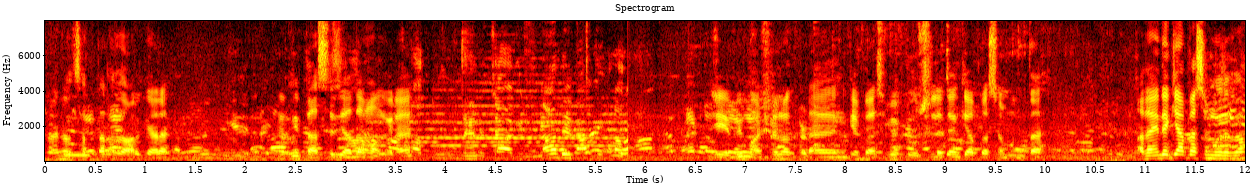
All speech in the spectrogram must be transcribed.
फाइनल सत्तर हज़ार कह रहा है। फिर भी पैसे ज़्यादा मांग रहा है। ये भी माशाल्लाह खड़ा है इनके पैसे भी पूछ लेते हैं क्या पैसे माँगता है। अदा इधर क्या पैसे मांग रहे हो?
